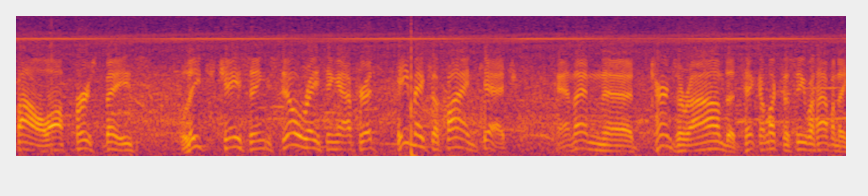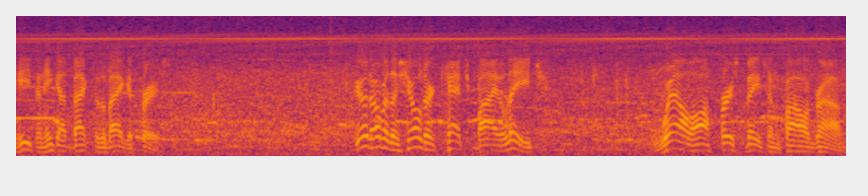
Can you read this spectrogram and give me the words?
Foul off first base. Leach chasing, still racing after it. He makes a fine catch and then uh, turns around to take a look to see what happened to Heath, and he got back to the bag at first. Good over-the-shoulder catch by Leach. Well off first base and foul ground.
